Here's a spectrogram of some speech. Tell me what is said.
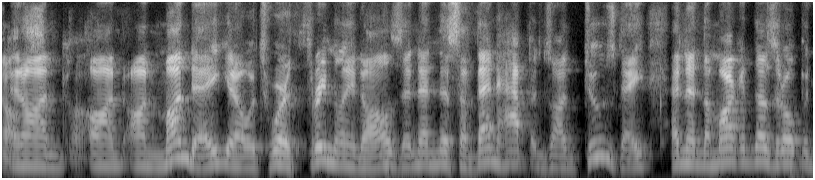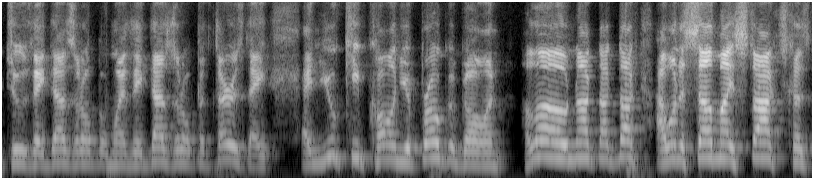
Oh, and on God. on on Monday, you know, it's worth three million dollars, and then this event happens on Tuesday, and then the market doesn't open Tuesday, doesn't open Wednesday, doesn't open Thursday, and you keep calling your broker, going, "Hello, knock, knock, knock. I want to sell my stocks because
